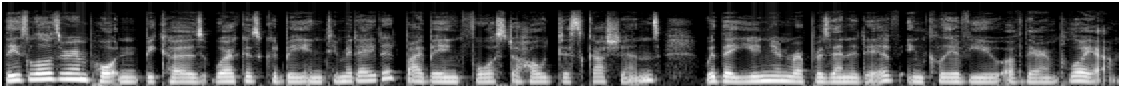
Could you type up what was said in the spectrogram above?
These laws are important because workers could be intimidated by being forced to hold discussions with their union representative in clear view of their employer.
